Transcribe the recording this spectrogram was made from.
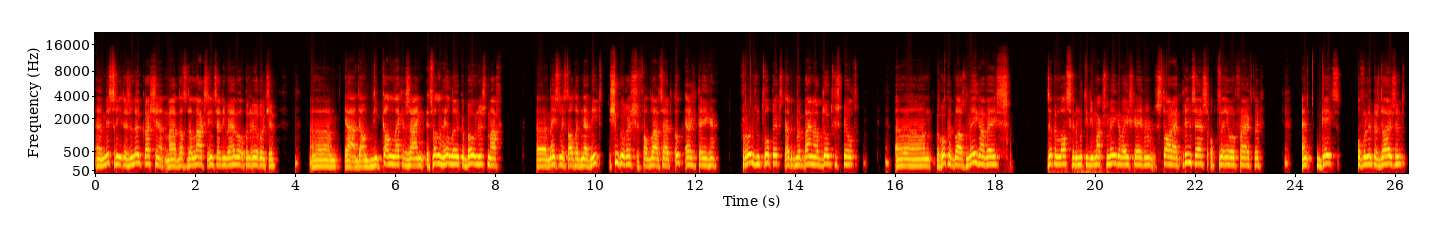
Mystery. Het is een leuk kastje, maar dat is de laagste inzet die we hebben op een eurotje. Um, ja, dan, die kan lekker zijn. Het is wel een heel leuke bonus, maar uh, meestal is het altijd net niet. Sugar Rush valt laatst uit ook erg tegen. Frozen Tropics, daar heb ik me bijna op dood gespeeld. Um, Rocket Blast Mega Waze. Dat is ook een lastige, dan moet hij die max Mega Waze geven. Starlight Princess op 2,50 euro. En Gates of Olympus 1000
